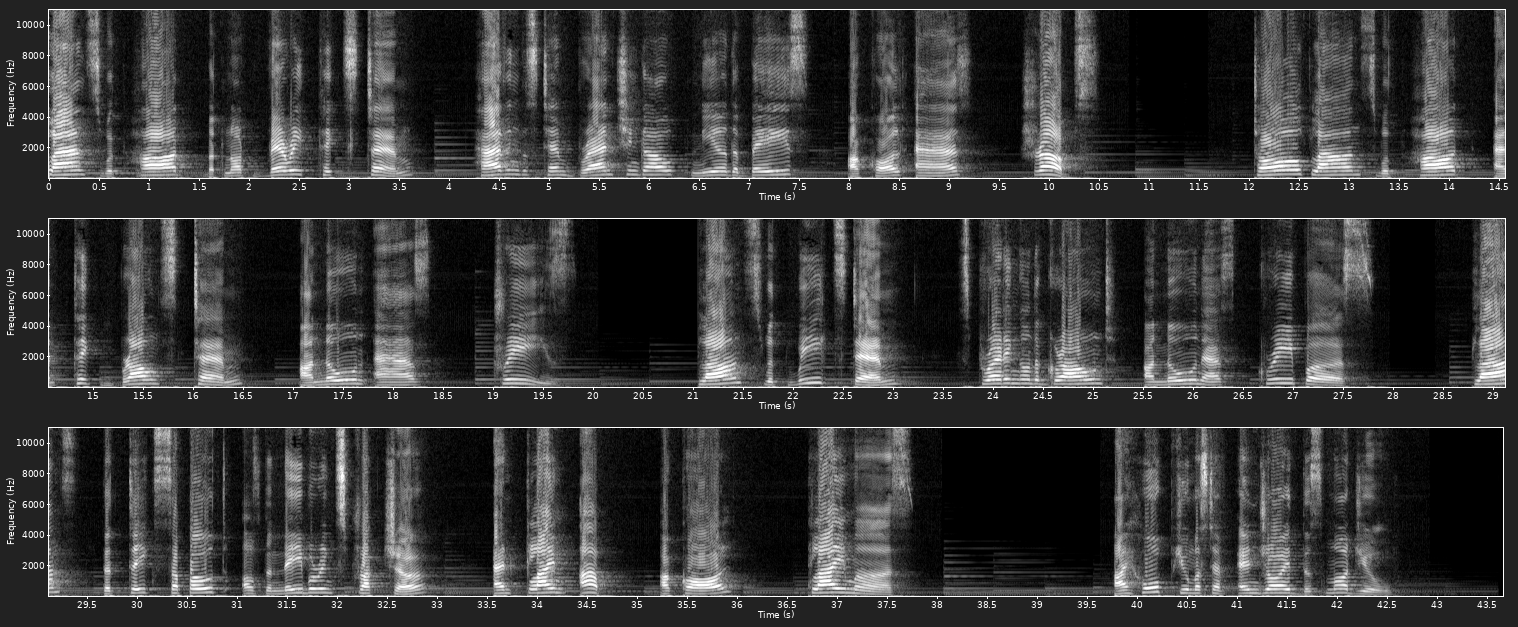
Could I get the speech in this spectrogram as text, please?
Plants with hard but not very thick stem, having the stem branching out near the base, are called as shrubs. Tall plants with hard and thick brown stem are known as trees. Plants with weak stem spreading on the ground are known as creepers. Plants that take support of the neighboring structure and climb up are called climbers. I hope you must have enjoyed this module.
